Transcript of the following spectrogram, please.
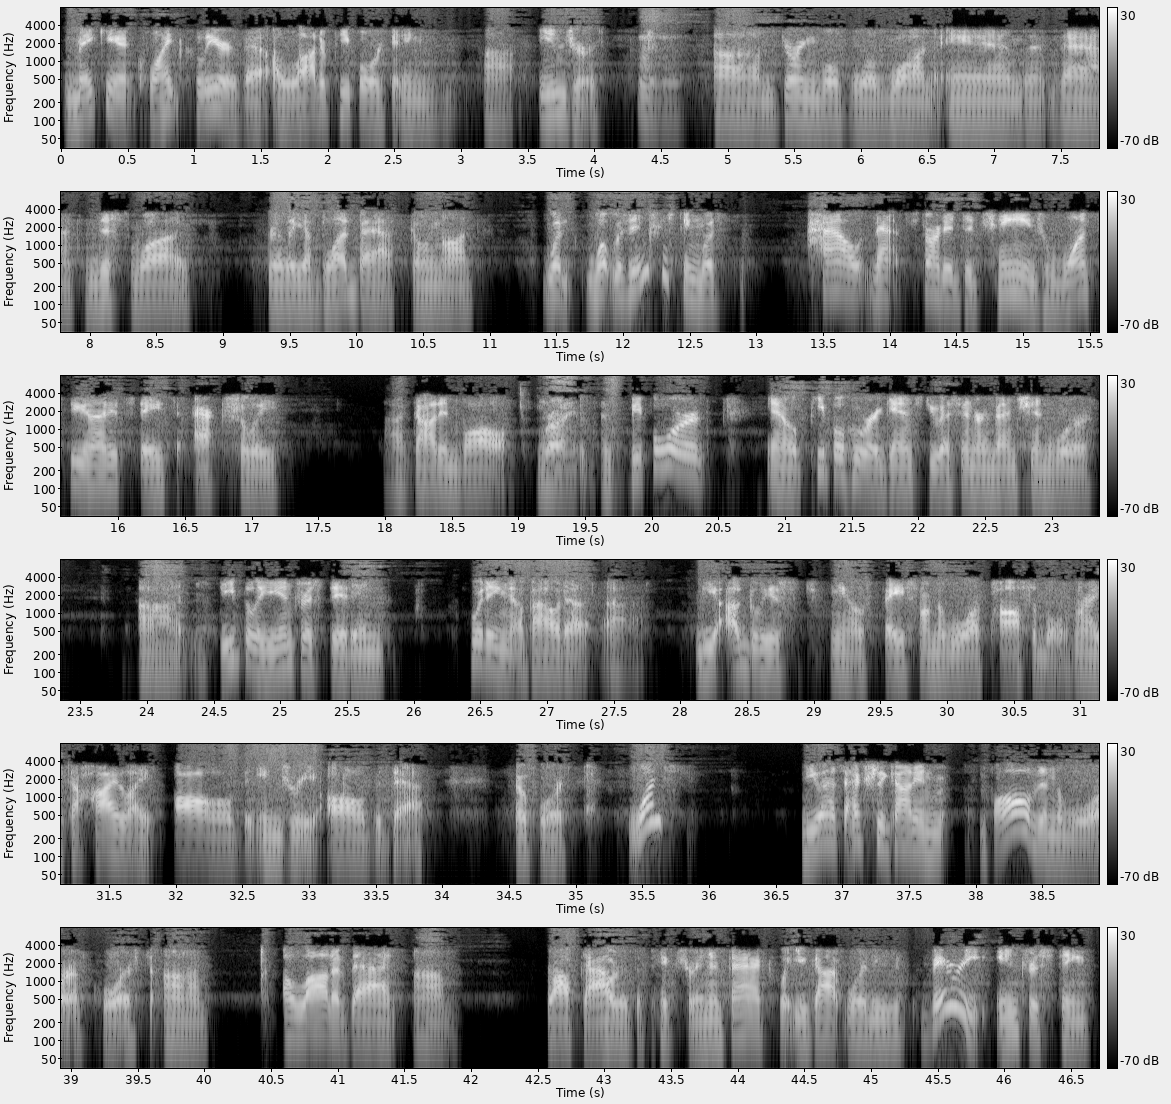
making it quite clear that a lot of people were getting uh, injured mm-hmm. um, during World War One, and that this was really a bloodbath going on. What what was interesting was how that started to change once the United States actually uh, got involved. Right. Because before, you know, people who were against U.S. intervention were uh, deeply interested in putting about a, uh, the ugliest, you know, face on the war possible, right? To highlight all the injury, all the death, so forth. Once the U.S. actually got in, involved in the war, of course, um, a lot of that um, dropped out of the picture. And in fact, what you got were these very interesting,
